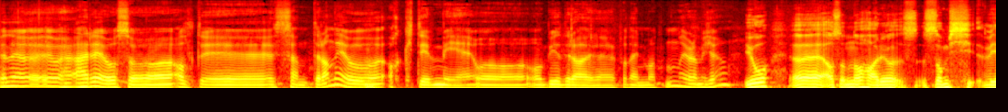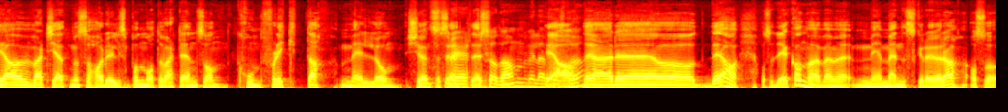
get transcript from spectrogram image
Men eh, her er jo også alltid Sentrene er jo aktive med og, og bidrar på den måten, gjør de ikke? Jo, eh, altså nå har jo, som vi har vært kjent med, så har det liksom på en måte vært en sånn konflikt da, mellom kjøpesenter Konstruert sådan, vil jeg påstå? Ja, det, er, og det, har, altså det kan være med, med, mennesker å gjøre. Og så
